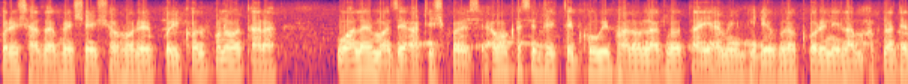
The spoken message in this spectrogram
করে সাজাবে সেই শহরের পরিকল্পনাও তারা ওয়ালের মাঝে আর্টিস্ট করেছে। আমার কাছে দেখতে খুবই ভালো লাগল, তাই আমি ভিডিওগুলো করে নিলাম। আপনাদের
